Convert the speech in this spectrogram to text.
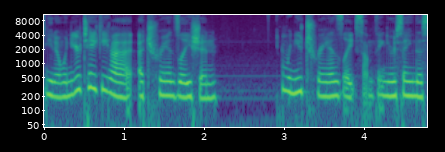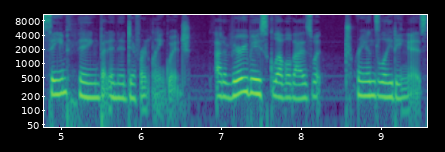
you know, when you're taking a, a translation, when you translate something, you're saying the same thing but in a different language. At a very basic level, that is what translating is.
